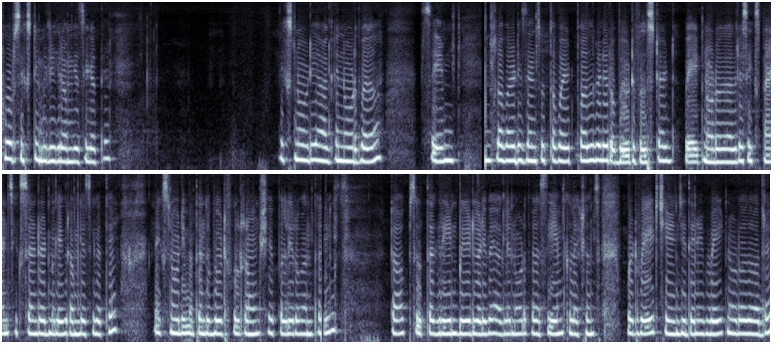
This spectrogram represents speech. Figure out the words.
ಫೋರ್ ಸಿಕ್ಸ್ಟಿ ಮಿಲಿಗ್ರಾಮ್ಗೆ ಸಿಗುತ್ತೆ. ನೆಕ್ಸ್ಟ್ ನೋಡಿ ಆಗಲೇ ನೋಡಿದ್ವಲ್ಲ ಸೇಮ್ ಫ್ಲವರ್ ಡಿಸೈನ್ ಸುತ್ತ ವೈಟ್ ಪಾಲ್ಗಳಿರೋ ಬ್ಯೂಟಿಫುಲ್ ಸ್ಟಡ್ ವೆಯ್ಟ್ ನೋಡೋದಾದರೆ ಸಿಕ್ಸ್ ಪಾಯಿಂಟ್ ಸಿಕ್ಸ್ ಹಂಡ್ರೆಡ್ ಮಿಲಿಗ್ರಾಮ್ಗೆ ಸಿಗುತ್ತೆ. ನೆಕ್ಸ್ಟ್ ನೋಡಿ, ಮತ್ತೊಂದು ಬ್ಯೂಟಿಫುಲ್ ರೌಂಡ್ ಶೇಪಲ್ಲಿರುವಂಥ ರಿಂಗ್ಸ್ ಟಾಪ್ ಸುತ್ತ ಗ್ರೀನ್ ಬೀಡ್ಗಳಿವೆ ಆಗಲೇ ನೋಡಿದ್ವಲ್ಲ same collections but weight change ಇದೆ. ನೀವು ವೆಯ್ಟ್ ನೋಡೋದಾದರೆ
